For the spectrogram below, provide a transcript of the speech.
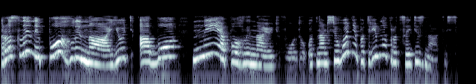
Рослини поглинають або не поглинають воду. От нам сьогодні потрібно про це дізнатися.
